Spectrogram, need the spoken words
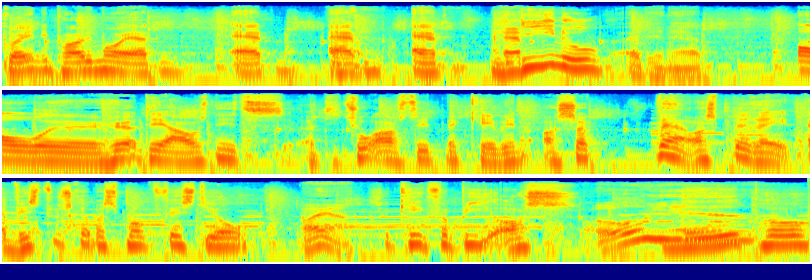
Gå ind i Podimo 18, 18, 18, 18. Lige nu er den app. Og øh, hør det afsnit, og de to afsnit med Kevin. Og så vær også beredt, at hvis du skal på Smukfest i år, Åh ja. så kig forbi os Oh yeah. nede på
